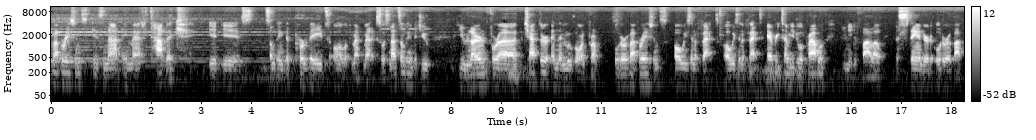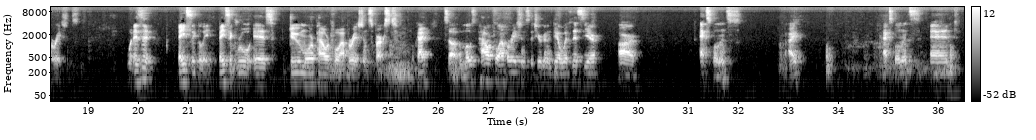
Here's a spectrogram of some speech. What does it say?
of operations is not a math topic. It is something that pervades all of mathematics. So it's not something that you you learn for a chapter and then move on from. Order of operations, always in effect, always in effect. Every time you do a problem, you need to follow the standard order of operations. What is it? Basically, basic rule is do more powerful operations first, okay? So the most powerful operations that you're gonna deal with this year are exponents, right? Exponents and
